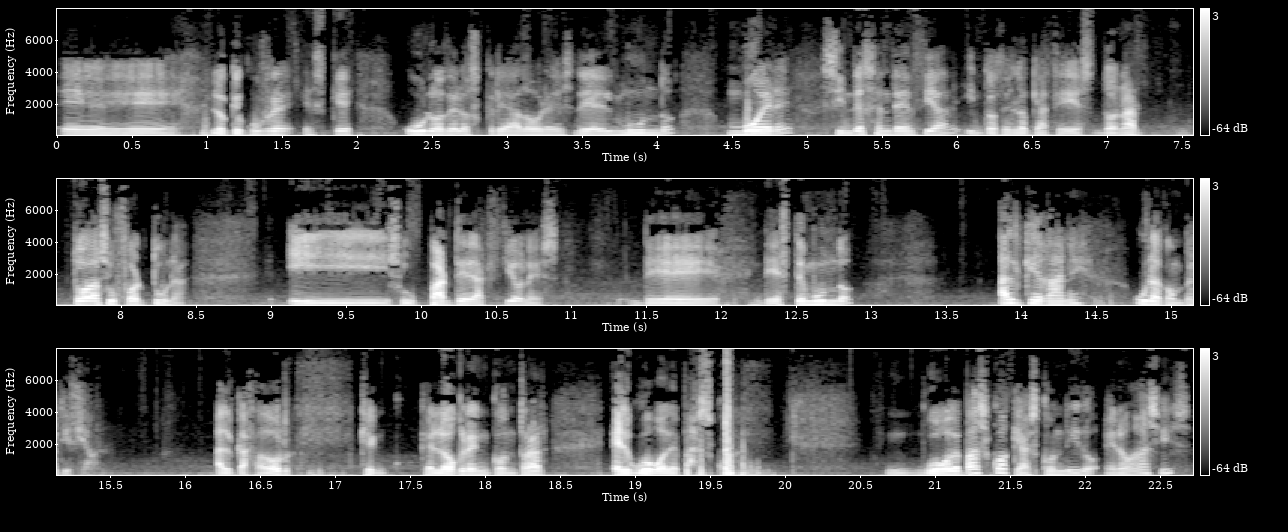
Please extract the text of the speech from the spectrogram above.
eh, lo que ocurre es que uno de los creadores del mundo muere sin descendencia y entonces lo que hace es donar toda su fortuna y su parte de acciones de, este mundo al que gane una competición, al cazador que, logre encontrar el huevo de Pascua. Un huevo de Pascua que ha escondido en Oasis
